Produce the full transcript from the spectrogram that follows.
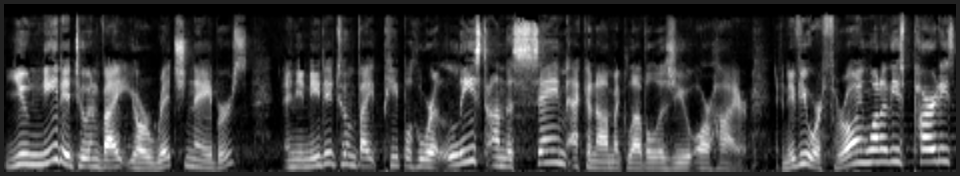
You needed to invite your rich neighbors and you needed to invite people who were at least on the same economic level as you or higher. And if you were throwing one of these parties,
